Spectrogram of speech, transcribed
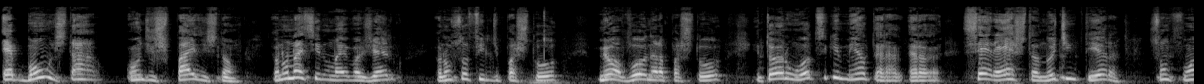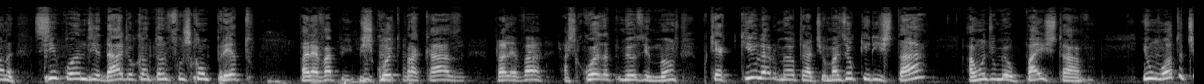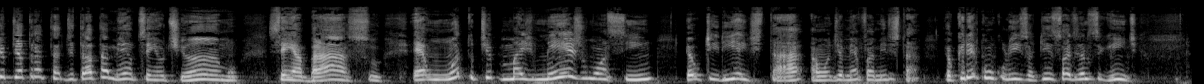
É bom estar onde os pais estão. Eu não nasci no lar evangélico, eu não sou filho de pastor, meu avô não era pastor, então era um outro segmento, era, era seresta a noite inteira sanfona. Cinco anos de idade eu cantando Fuscão Preto para levar biscoito para casa, para levar as coisas para meus irmãos, porque aquilo era o meu atrativo. Mas eu queria estar aonde o meu pai estava. E um outro tipo de, de tratamento, sem eu te amo, sem abraço, é um outro tipo, mas mesmo assim eu queria estar aonde a minha família está. Eu queria concluir isso aqui só dizendo o seguinte:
